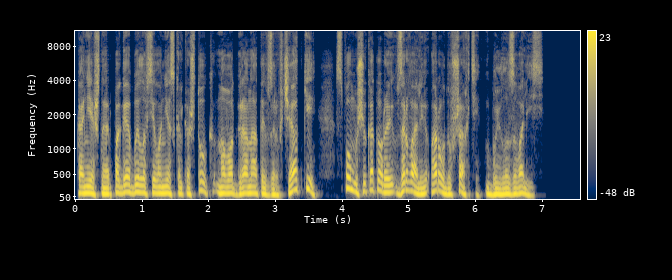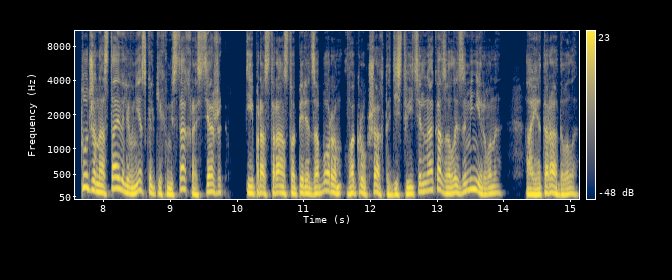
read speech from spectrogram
Конечно, РПГ было всего несколько штук, но вот гранаты взрывчатки, с помощью которой взорвали породу в шахте, было завались. Тут же наставили в нескольких местах растяжек, и пространство перед забором вокруг шахты действительно оказалось заминировано, а это радовало.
